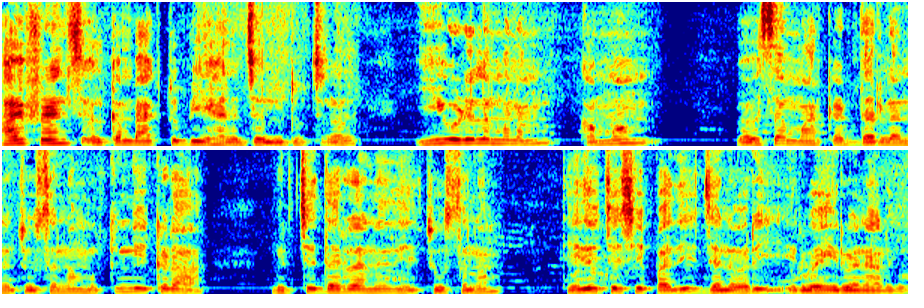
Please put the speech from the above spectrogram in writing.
Hi friends welcome back to బి హెల్జో యూట్యూబ్ ఛానల్. ఈ వీడియోలో మనం ఖమ్మం వ్యవసాయ మార్కెట్ ధరలను చూస్తున్నాం. ముఖ్యంగా ఇక్కడ మిర్చి ధరలు అనేది చూస్తున్నాం. తేదీ వచ్చేసి పది జనవరి ఇరవై ఇరవై నాలుగు.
